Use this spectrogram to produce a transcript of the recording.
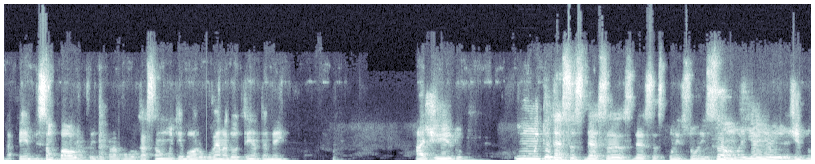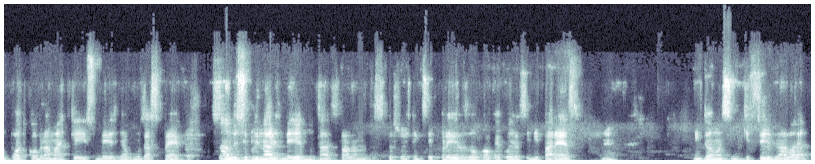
da PM de São Paulo fez aquela convocação, muito embora o governador tenha também agido. Muito dessas, dessas, dessas punições são, e aí a gente não pode cobrar mais do que isso mesmo em alguns aspectos, são disciplinares mesmo, tá? Falando que as pessoas têm que ser presas ou qualquer coisa assim, me parece, né? Então, assim, que seja. Agora,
